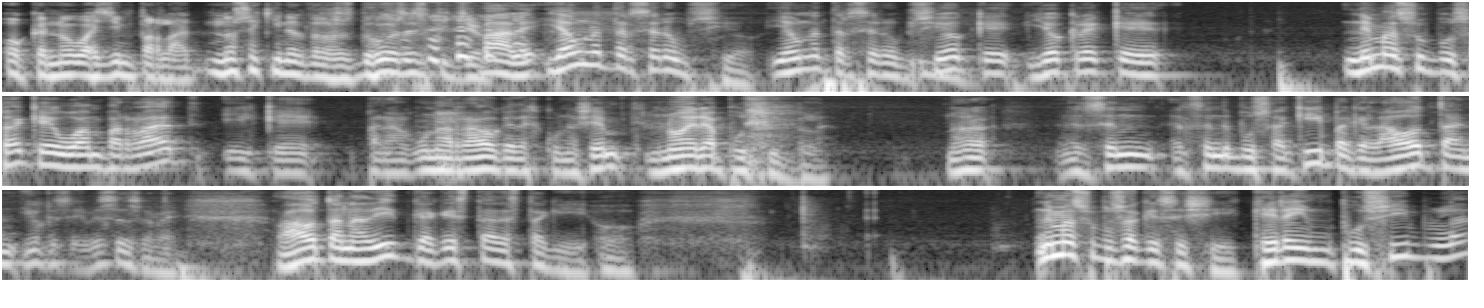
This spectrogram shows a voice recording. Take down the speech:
o que no ho hagin parlat. No sé quina de les dues és pitjor. Vale, hi ha una tercera opció. Hi ha una tercera opció que jo crec que anem a suposar que ho han parlat i que per alguna raó que desconeixem no era possible. No era, els hem, els hem de posar aquí perquè la OTAN, jo què sé, vés a saber, la OTAN ha dit que aquesta ha d'estar aquí. O, anem a suposar que és així, que era impossible,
